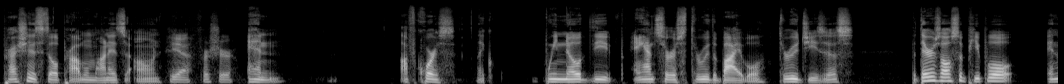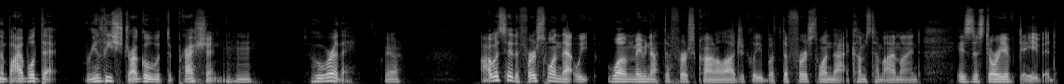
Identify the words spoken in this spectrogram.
depression is still a problem on its own. Yeah, for sure. And of course, like we know the answers through the Bible, through Jesus, but there's also people in the Bible that really struggle with depression. Mm-hmm. Who were they? Yeah. I would say the first one that we, well, maybe not the first chronologically, but the first one that comes to my mind is the story of David.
